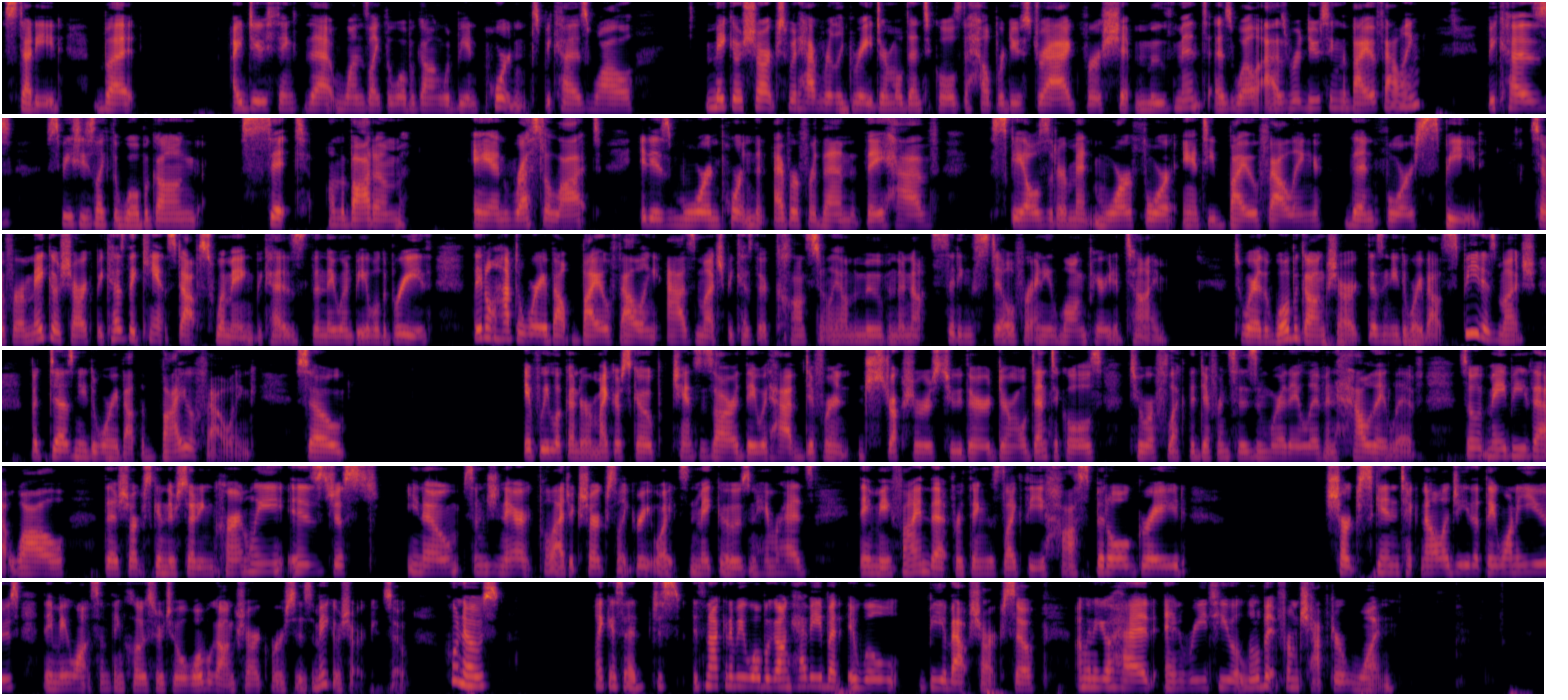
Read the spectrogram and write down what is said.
studied, but I do think that ones like the wobbegong would be important because while Mako sharks would have really great dermal denticles to help reduce drag for ship movement as well as reducing the biofouling, because species like the wobbegong sit on the bottom and rest a lot, it is more important than ever for them that they have scales that are meant more for anti biofouling than for speed. So for a mako shark, because they can't stop swimming because then they wouldn't be able to breathe, they don't have to worry about biofouling as much because they're constantly on the move and they're not sitting still for any long period of time. To where the wobbegong shark doesn't need to worry about speed as much, but does need to worry about the biofouling. So if we look under a microscope, chances are they would have different structures to their dermal denticles to reflect the differences in where they live and how they live. So it may be that while the shark skin they're studying currently is just, you know, some generic pelagic sharks like great whites and makos and hammerheads, they may find that for things like the hospital grade shark skin technology that they want to use, they may want something closer to a wobbegong shark versus a mako shark. So who knows? Like I said, just it's not going to be wobbegong heavy, but it will be about sharks. So I'm going to go ahead and read to you a little bit from chapter one.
